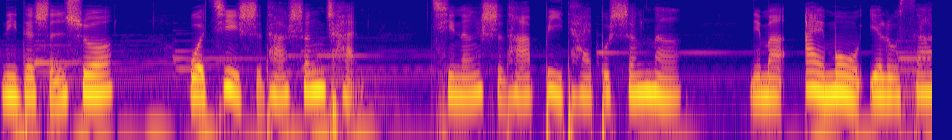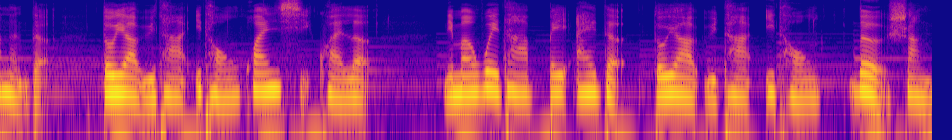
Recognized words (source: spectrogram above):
你的神说：“我既使他生产，岂能使他闭胎不生呢？”你们爱慕耶路撒冷的，都要与他一同欢喜快乐；你们为他悲哀的，都要与他一同乐上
